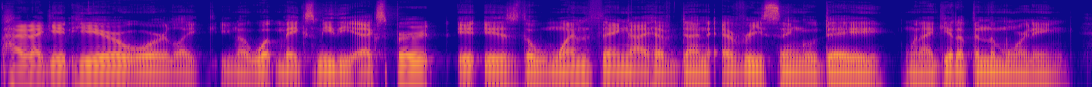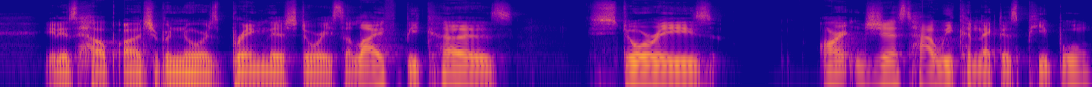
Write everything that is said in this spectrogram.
how did I get here or like, you know, what makes me the expert? It is the one thing I have done every single day when I get up in the morning. It is help entrepreneurs bring their stories to life because stories aren't just how we connect as people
